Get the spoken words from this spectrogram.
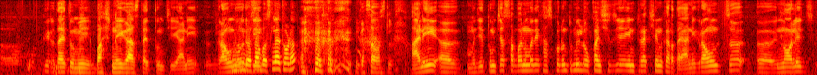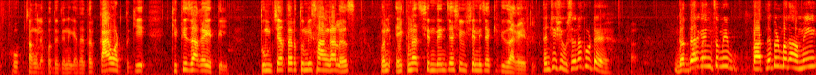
अ, खूप फिरताय तुम्ही भाषणही गाजतायत तुमची आणि म्हणून ग्राउंड घसा बसलाय थोडा. घसा बसला. आणि अ, म्हणजे तुमच्या सभांमध्ये खास करून तुम्ही लोकांशी जे इंटरॅक्शन करताय आणि ग्राउंडचं नॉलेज खूप चांगल्या पद्धतीने घेताय तर काय वाटतं की किती जागा येतील? तुमच्या तर तुम्ही सांगालच पण एकनाथ शिंदेच्या शिवसेनेच्या किती जागा येतील? त्यांची शिवसेना कुठे? आहे गद्दार गँगचं मी पाहत नाही पण बघा आम्ही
